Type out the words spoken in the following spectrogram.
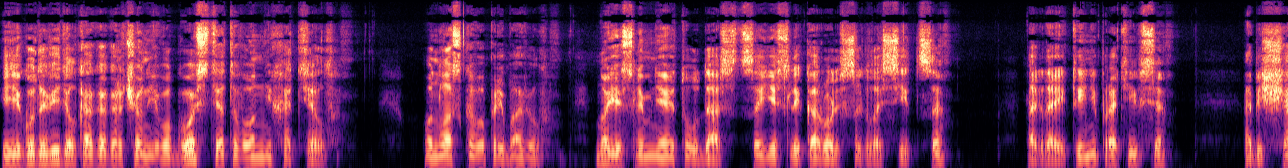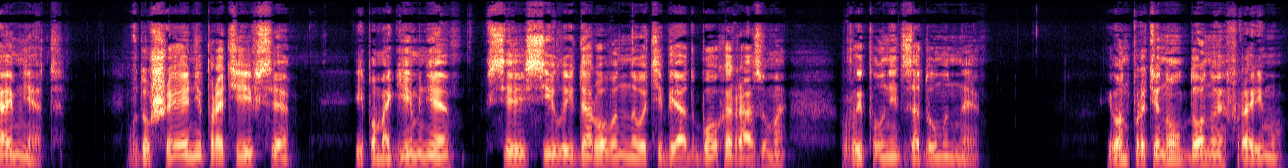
И Ягуда видел, как огорчен его гость, этого он не хотел. Он ласково прибавил, но если мне это удастся, если король согласится... Тогда и ты не протився. Обещай мне это. В душе не протився и помоги мне всей силой дарованного тебе от Бога разума выполнить задуманное. И он протянул Дону Эфраиму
